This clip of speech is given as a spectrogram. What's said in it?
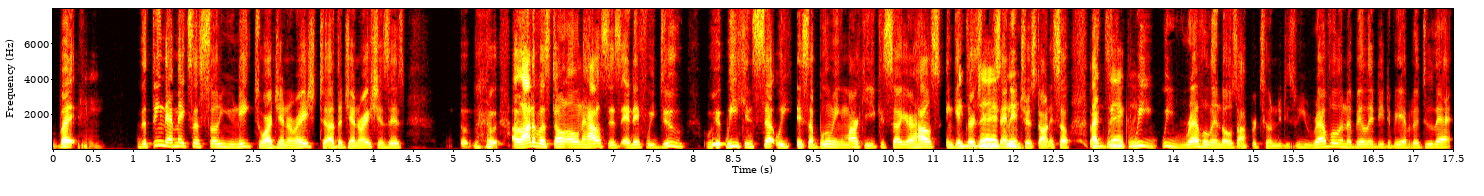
but mm. the thing that makes us so unique to our generation, to other generations, is a lot of us don't own houses, and if we do, we, we can sell we it's a booming market. You can sell your house and get 30 percent interest on it. So like exactly. we, we we revel in those opportunities. We revel in the ability to be able to do that.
